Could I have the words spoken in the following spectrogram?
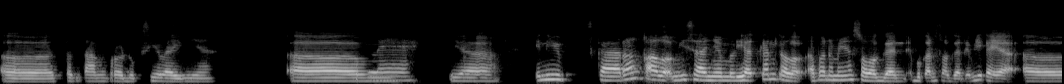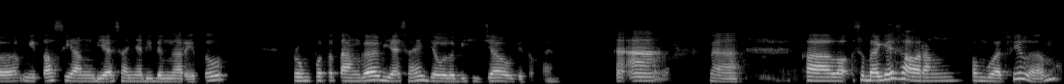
uh, tentang produksi lainnya. Um, Boleh. Ya, ini sekarang kalau misalnya melihat kan kalau apa namanya slogan bukan slogan tapi kayak uh, mitos yang biasanya didengar itu rumput tetangga biasanya jauh lebih hijau gitu kan. Uh -uh. Nah, kalau sebagai seorang pembuat film,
